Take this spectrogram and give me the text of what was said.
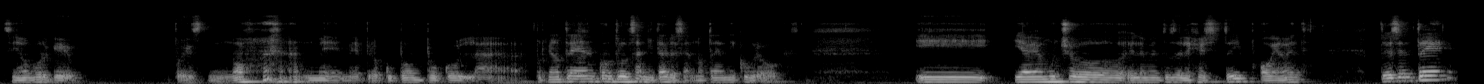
sino porque pues no, me, me, preocupa un poco la... porque no traían control sanitario, o sea, no traían ni cubrebocas. Y, y había muchos elementos del ejército y obviamente. Entonces entré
